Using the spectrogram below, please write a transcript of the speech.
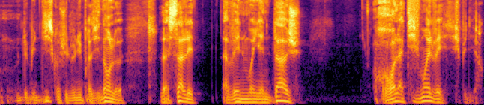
en 2010, quand je suis devenu président, la salle avait une moyenne d'âge relativement élevée, si je puis dire.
